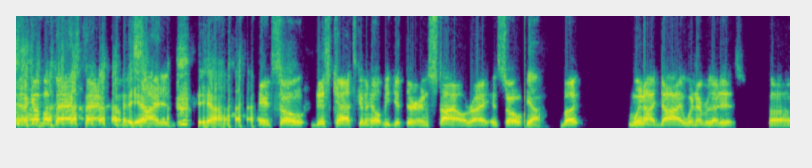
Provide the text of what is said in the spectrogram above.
And I got my bags packed. I'm excited. yeah. And so this cat's going to help me get there in style. Right. And so, Yeah. but when I die, whenever that is, uh,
